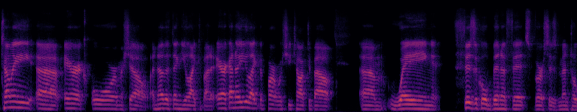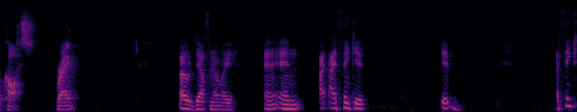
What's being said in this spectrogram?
tell me, uh, Eric or Michelle, another thing you liked about it. Eric, I know you liked the part where she talked about um, weighing physical benefits versus mental costs, right? Oh, definitely. And and I, I think it it I think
